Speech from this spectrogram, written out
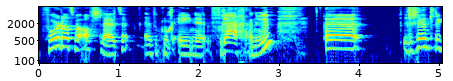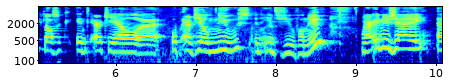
Voordat we afsluiten, heb ik nog één eh, vraag aan u. Recentelijk las ik in het RTL, eh, op RTL Nieuws een interview van u. Waarin u zei: eh,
